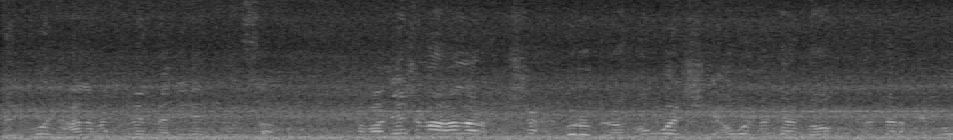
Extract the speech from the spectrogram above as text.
بنكون على مدخل مدينة بورصة. طبعا يا جماعة هلا رح نشرح البروجرام، أول شيء أول مكان نوقف عندنا رح يكون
